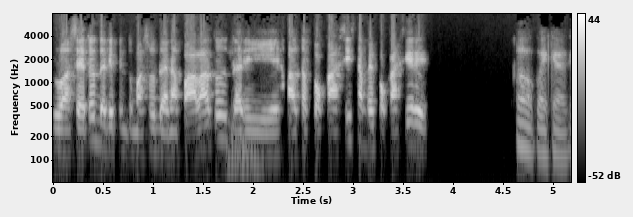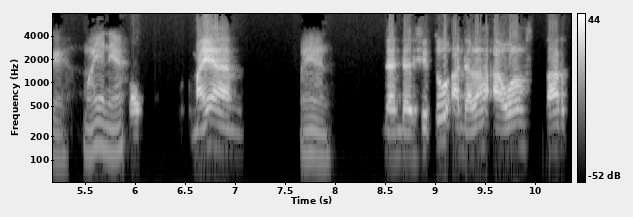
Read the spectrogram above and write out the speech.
luasnya itu dari pintu masuk Dana Pala tuh dari halte Vokasi sampai Vokasi. Oh, oke oke oke. Lumayan ya. lumayan. Lumayan. Dan dari situ adalah awal start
